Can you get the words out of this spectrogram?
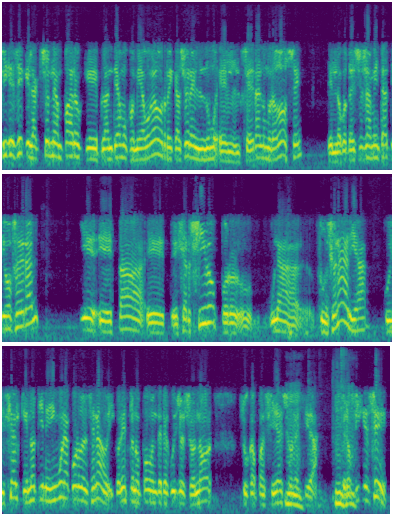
Fíjese que la acción de amparo que planteamos con mi abogado recayó en el, el federal número 12 del contencioso administrativo federal y eh, está eh, ejercido por una funcionaria judicial que no tiene ningún acuerdo del Senado y con esto no pongo en juicio su honor, su capacidad y su mm. honestidad. Pero fíjese,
